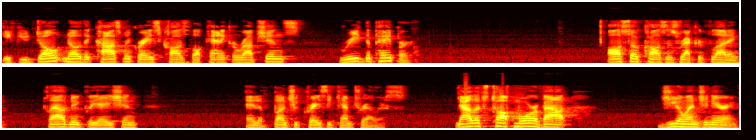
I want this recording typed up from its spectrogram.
If you don't know that cosmic rays cause volcanic eruptions, read the paper. Also causes record flooding, cloud nucleation, and a bunch of crazy chemtrailers. Now let's talk more about geoengineering.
